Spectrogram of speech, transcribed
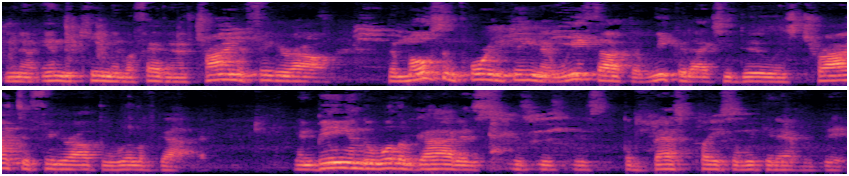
you know, in the kingdom of heaven, of trying to figure out the most important thing that we thought that we could actually do is try to figure out the will of God. And being in the will of God is, is, is, is the best place that we could ever be.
